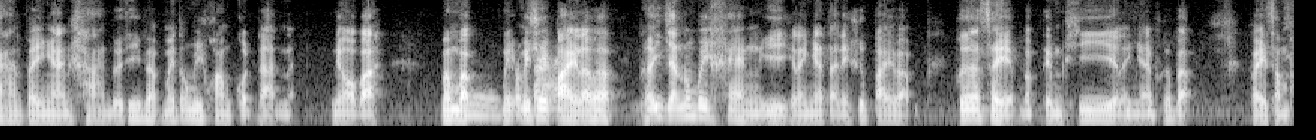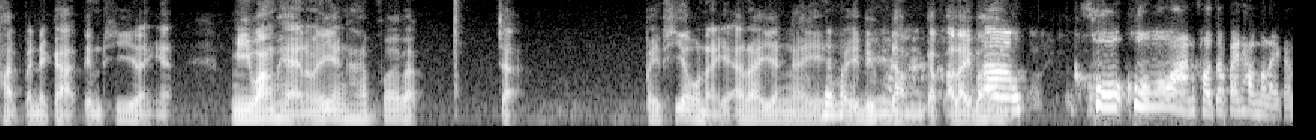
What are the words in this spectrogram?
การไปงานคานโดยที่แบบไม่ต้องมีความกดดันอะเนื้อออกปะมันแบบอืมไม่เข้าใจไม่ใช่ไปแล้วแบบเฮ้ยฉันต้องไปแข่งอีกอะไรเงี้ย แต่นี่คือไปแบบ เพื่อเสพแบบเต็มที่อะไรเงี้ย เพื่อแบบไปสัมผัสบรรยากาศเต็มที่อะไรเงี้ย มีวางแผนไว้หรือยังครับ ว่าแบบจะไปเที่ยวไหนอะไรยังไงไปดื่มด่ำกับอะไรเอบ้างอ ครูครูเมื่อวานเขาจะไปทำอะไรกัน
